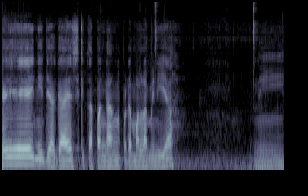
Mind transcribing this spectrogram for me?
Okay, ini dia guys kita panggang pada malam ini ya. Ni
